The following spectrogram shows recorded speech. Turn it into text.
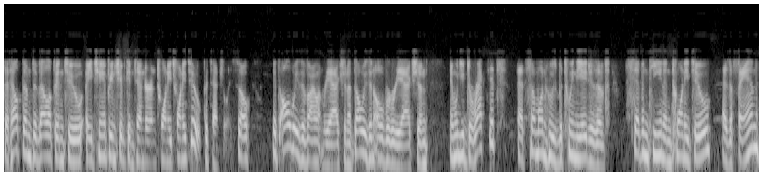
that helped them develop into a championship contender in 2022 potentially. So it's always a violent reaction. It's always an overreaction. And when you direct it at someone who's between the ages of 17 and 22 as a fan,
